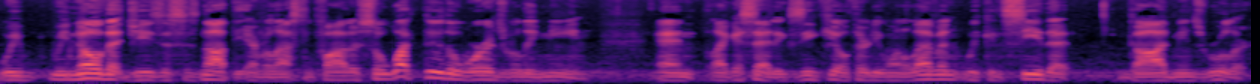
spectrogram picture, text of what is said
We we know that Jesus is not the everlasting Father. So what do the words really mean? And like I said, Ezekiel 31:11, we can see that God means ruler.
